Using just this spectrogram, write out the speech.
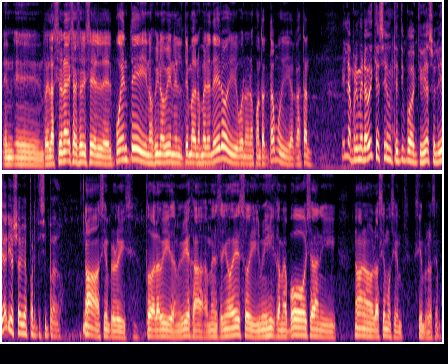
en, en relación a ella yo hice el, el puente y nos vino bien el tema de los merenderos y bueno, nos contactamos y acá están. ¿Es la primera vez que haces este tipo de actividad solidaria o ya habías participado? No, siempre lo hice, toda la vida. Mi vieja me enseñó eso y mis hijas me apoyan y no, no, lo hacemos siempre, siempre lo hacemos.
